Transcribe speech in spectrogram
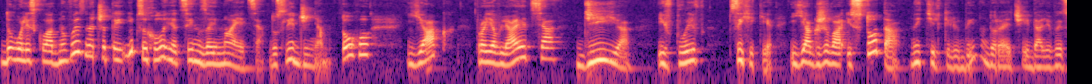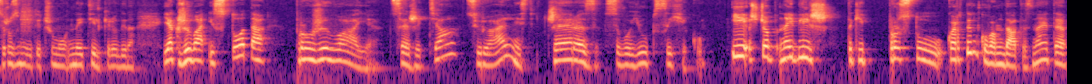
доволі складно визначити, і психологія цим займається дослідженням того, як проявляється дія і вплив психіки, як жива істота, не тільки людина, до речі, і далі ви зрозумієте, чому не тільки людина, як жива істота проживає це життя, цю реальність через свою психіку. І щоб найбільш таку просту картинку вам дати, знаєте,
